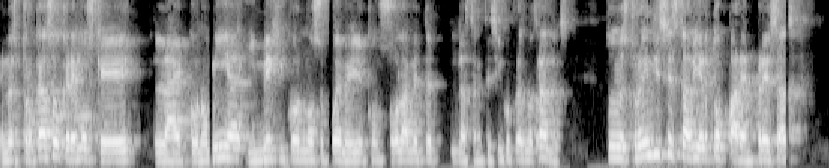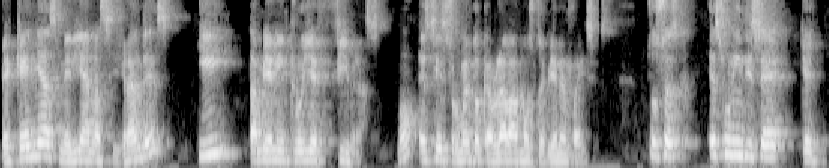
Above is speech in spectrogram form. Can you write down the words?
En nuestro caso, creemos que la economía y México no se puede medir con solamente las 35 empresas más grandes. Entonces, nuestro índice está abierto para empresas pequeñas, medianas y grandes y también incluye fibras, ¿no? Este instrumento que hablábamos de bienes raíces. Entonces, es un índice que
